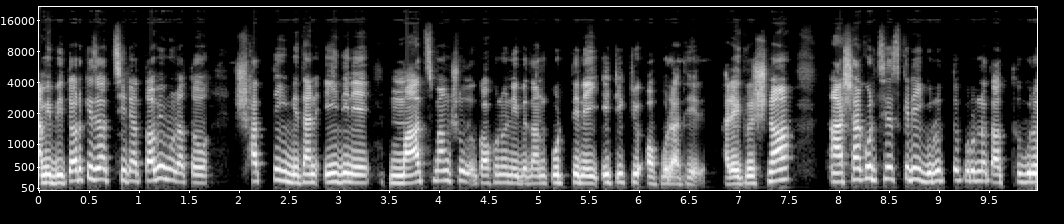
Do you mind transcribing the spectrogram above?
আমি বিতর্কে যাচ্ছি না, তবে মূলত সাত্বিক বিধান এই দিনে মাছ, মাংস কখনো নিবেদন করতে নেই, এটি একটি অপরাধের। হরে কৃষ্ণ, আশা করছি আজকের এই গুরুত্বপূর্ণ তথ্যগুলো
